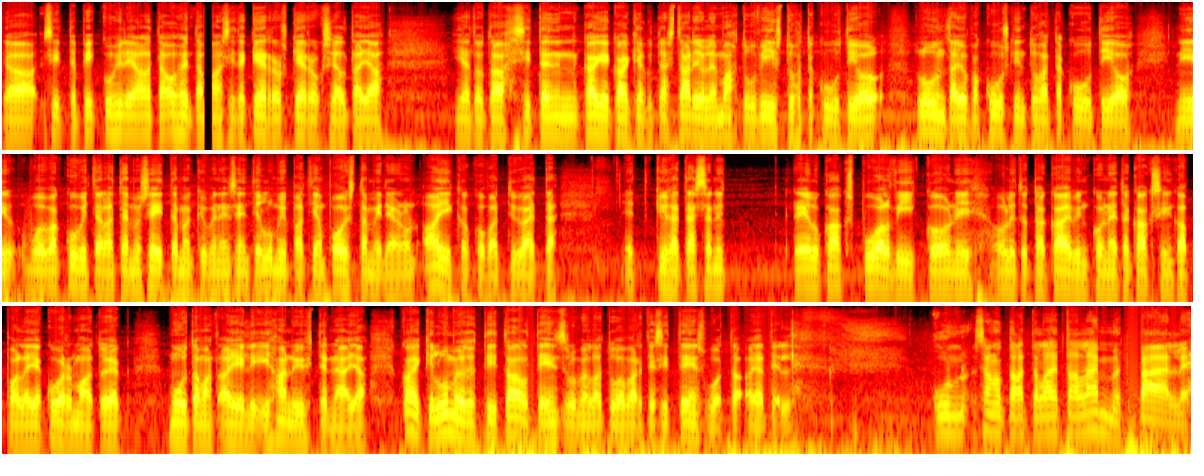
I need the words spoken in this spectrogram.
ja sitten pikkuhiljaa aletaan ohentamaan sitä kerros kerrokselta ja ja tota, sitten kaiken kaikkiaan, kun tästä stadionille mahtuu 5000 kuutio lunta, jopa 60 000 kuutio, niin voi vaan kuvitella, että tämmöinen 70 sentin lumipatjan poistaminen on aika kova työ. Että, että kyllä tässä nyt reilu kaksi puoli viikkoa niin oli tota kaivinkoneita kaksin kappale ja kuorma ja muutamat ajeli ihan yhtenään. Ja kaikki lumi otettiin talteen ensilumella tuo varten sitten ensi vuotta ajatellen. Kun sanotaan, että laitetaan lämmöt päälle,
